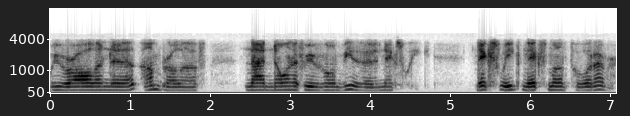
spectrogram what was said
we were all under the umbrella of not knowing if we were going to be there the next week next week, next month, or whatever.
